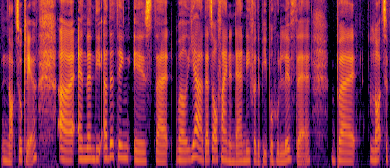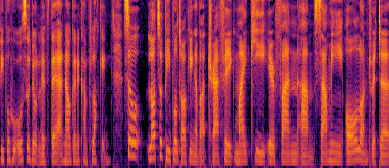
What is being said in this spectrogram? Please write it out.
not so clear. Uh, and then the other thing is that, well, yeah, that's all fine and dandy for the people who live there, but lots of people who also don't live there are now going to come flocking. So lots of people talking about traffic. Mikey, Irfan, um, Sami, all on Twitter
